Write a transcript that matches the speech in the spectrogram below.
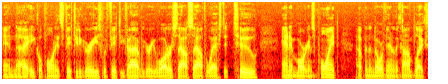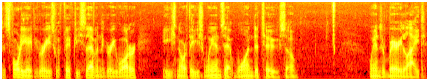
And uh, Eagle Point, it's 50 degrees with 55 degree water, south southwest at 2. And at Morgan's Point, up in the north end of the complex, it's 48 degrees with 57 degree water, east northeast winds at 1 to 2. So winds are very light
